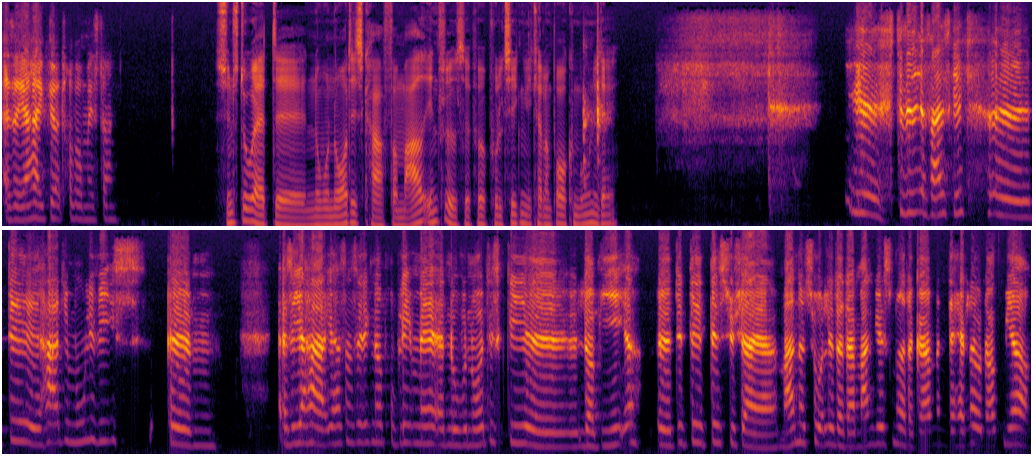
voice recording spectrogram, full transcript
Altså, jeg har ikke hørt fra borgmesteren. Synes du, at øh, Novo Nordisk har for meget indflydelse på politikken i Kalundborg Kommune i dag? Ja, det ved jeg faktisk ikke. Øh, det har de muligvis. Øh, altså, jeg har, jeg har sådan set ikke noget problem med, at Novo Nordisk de øh, lobbyerer. Øh, det, det, det synes jeg er meget naturligt, og der er mange virksomheder, der gør, men det handler jo nok mere om,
